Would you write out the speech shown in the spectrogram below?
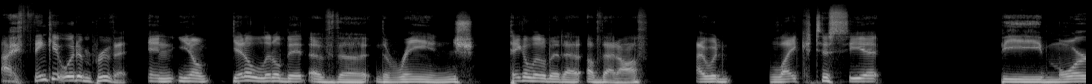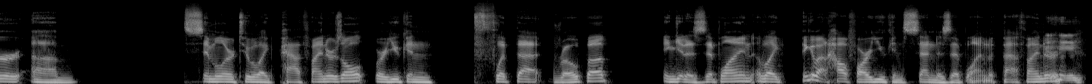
I think it would improve it. And you know, get a little bit of the the range, take a little bit of that off. I would like to see it be more um similar to like Pathfinder's ult where you can flip that rope up and get a zip line. of Like think about how far you can send a zip line with Pathfinder. Mhm.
